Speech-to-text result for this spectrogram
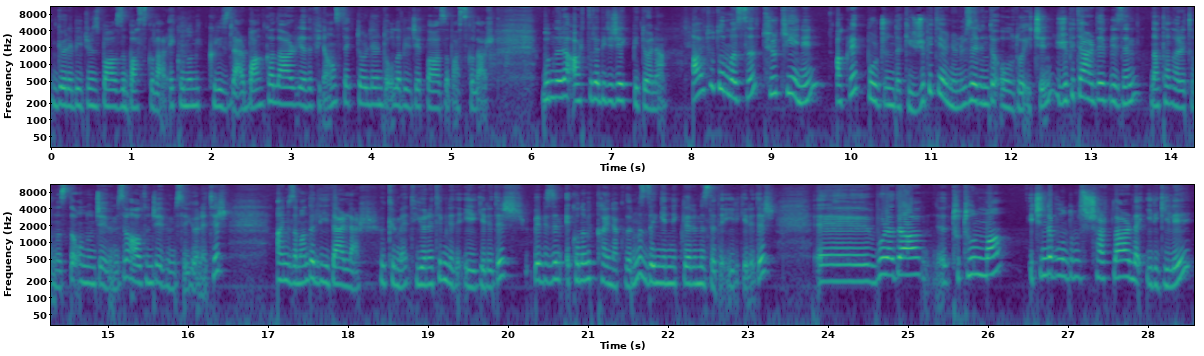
görebileceğiniz bazı baskılar ekonomik krizler bankalar ya da finans sektörlerinde olabilecek bazı baskılar bunları arttırabilecek bir dönem Ay tutulması Türkiye'nin Akrep burcundaki Jüpiter'in üzerinde olduğu için Jüpiter de bizim natal haritamızda 10. evimizi ve 6. evimizi yönetir aynı zamanda liderler, hükümet, yönetimle de ilgilidir ve bizim ekonomik kaynaklarımız, zenginliklerimizle de ilgilidir. Ee, burada e, tutulma, içinde bulunduğumuz şartlarla ilgili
